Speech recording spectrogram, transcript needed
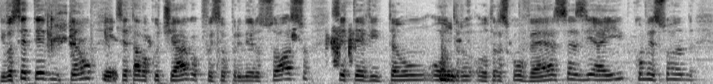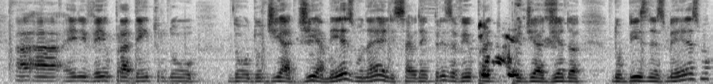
E você teve então, isso. você estava com o Thiago, que foi seu primeiro sócio, você teve então outro, outras conversas e aí começou a, a, a ele veio para dentro do do, do, dia a dia mesmo, né? Ele saiu da empresa, veio para o dia a dia do, do, business mesmo.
